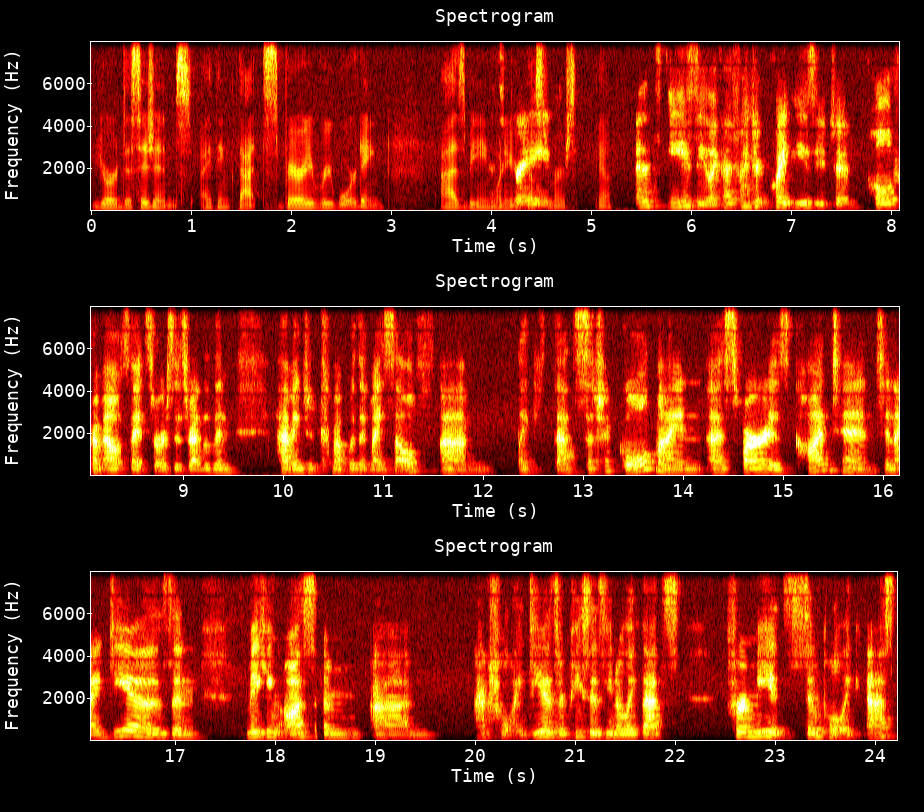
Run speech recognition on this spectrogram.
your decisions. I think that's very rewarding as being one of your great. customers. Yeah. And it's easy. Like I find it quite easy to pull from outside sources rather than having to come up with it myself. Um, like that's such a gold mine as far as content and ideas and making awesome um, actual ideas or pieces. You know, like that's for me, it's simple. Like ask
